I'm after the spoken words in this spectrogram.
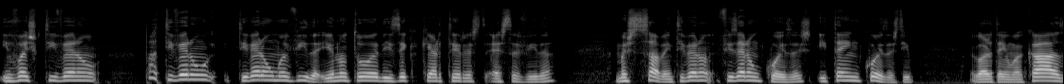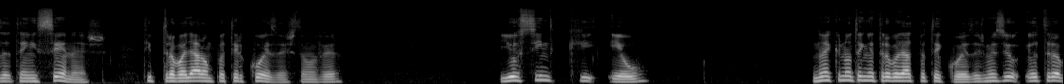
E vejo que tiveram pá, tiveram, tiveram uma vida. Eu não estou a dizer que quero ter este, esta vida, mas sabem, tiveram, fizeram coisas e têm coisas, tipo, agora têm uma casa, têm cenas, tipo, trabalharam para ter coisas, estão a ver? E eu sinto que eu, não é que não tenha trabalhado para ter coisas, mas eu, eu, tra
